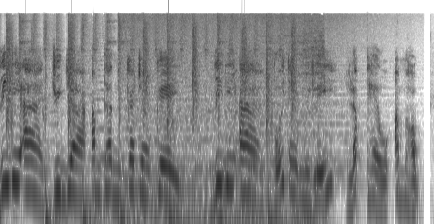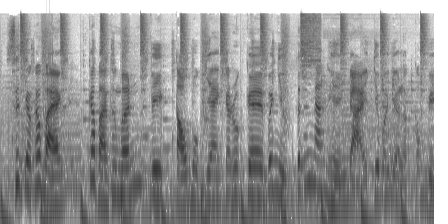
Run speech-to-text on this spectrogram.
VDA chuyên gia âm thanh karaoke. VDA phối theo nguyên lý, lắp theo âm học. Xin chào các bạn, các bạn thân mến, việc tậu một dàn karaoke với nhiều tính năng hiện đại chưa bao giờ là công việc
